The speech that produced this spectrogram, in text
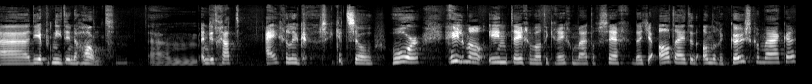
uh, die heb ik niet in de hand. Um, en dit gaat eigenlijk, als ik het zo hoor, helemaal in tegen wat ik regelmatig zeg. Dat je altijd een andere keus kan maken.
